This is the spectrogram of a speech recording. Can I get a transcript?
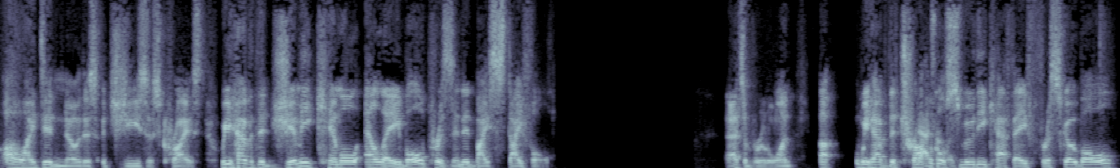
Oh, I didn't know this. Jesus Christ. We have the Jimmy Kimmel LA Bowl presented by Stifel. That's a brutal one. Uh, we have the Tropical Naturally. Smoothie Cafe Frisco Bowl.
